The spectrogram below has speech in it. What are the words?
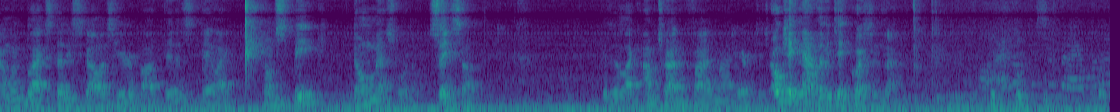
And when black study scholars hear about this, they're like, come speak, don't mess with them. Say something. Because they're like, I'm trying to find my heritage. Okay, now let me take questions now. Well, I have a question, but I wanna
